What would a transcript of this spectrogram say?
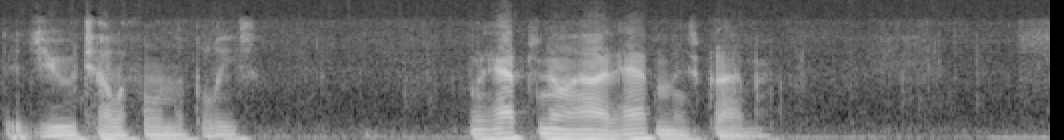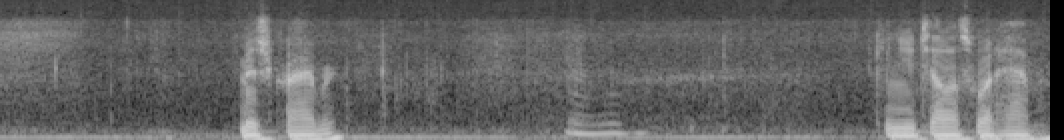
Did you telephone the police? We have to know how it happened, Miss Kreiber. Miss Kreiber? Can you tell us what happened?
